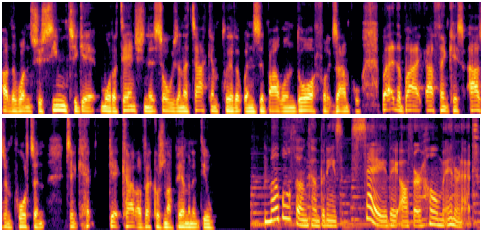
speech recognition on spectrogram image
are the ones who seem to get more attention. It's always an attacking player that wins the Ballon d'Or, for example. But at the back, I think it's as important to get Carter Vickers on a permanent deal. Mobile phone companies say they offer home internet.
